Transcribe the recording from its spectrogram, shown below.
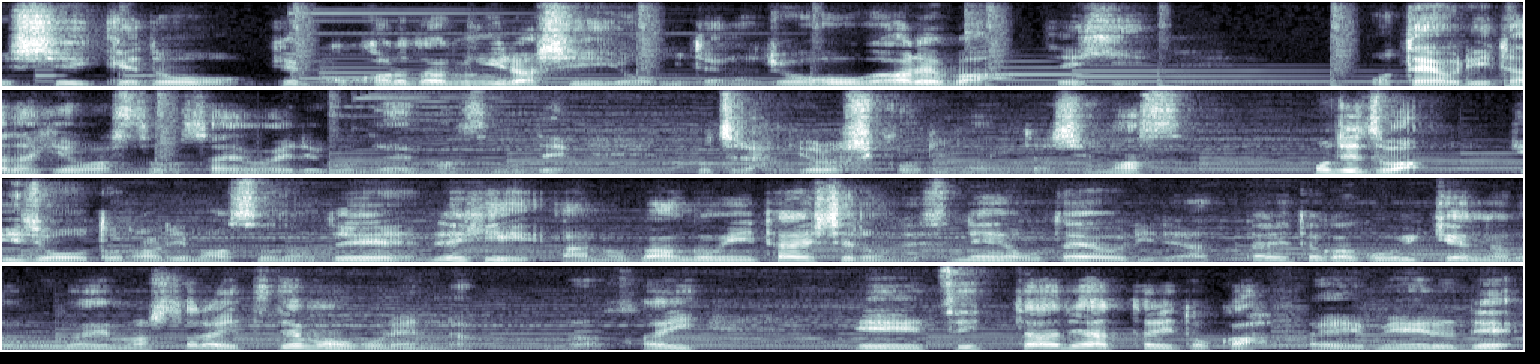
味しいけど、結構体にいいらしいよ、みたいな情報があれば、ぜひお便りいただけますと幸いでございますので、こちらよろしくお願いいたします。本日は以上となりますので、ぜひあの番組に対してのですね、お便りであったりとかご意見などございましたらいつでもご連絡ください。えー、Twitter であったりとか、えー、メールで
